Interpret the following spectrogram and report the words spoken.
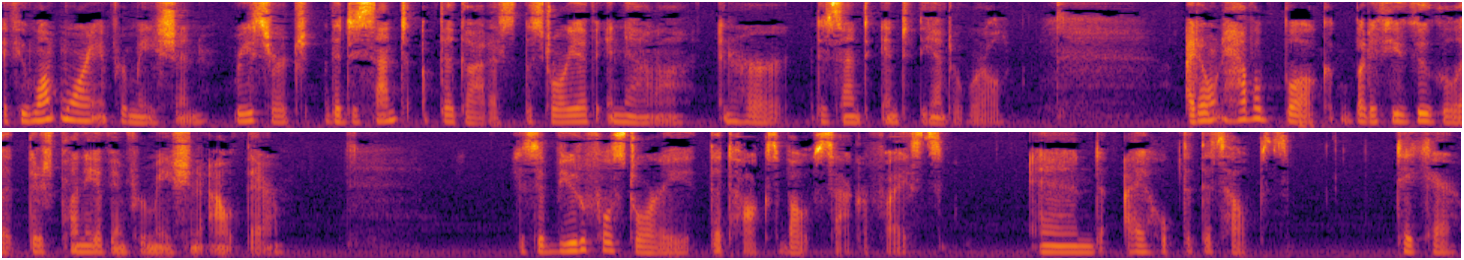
If you want more information, research The Descent of the Goddess, the story of Inanna and her descent into the underworld. I don't have a book, but if you Google it, there's plenty of information out there. It's a beautiful story that talks about sacrifice, and I hope that this helps. Take care.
